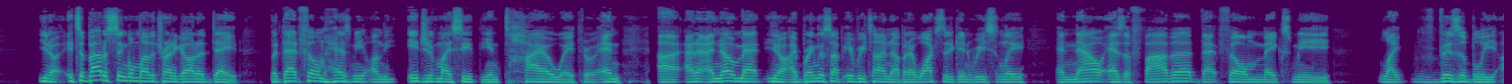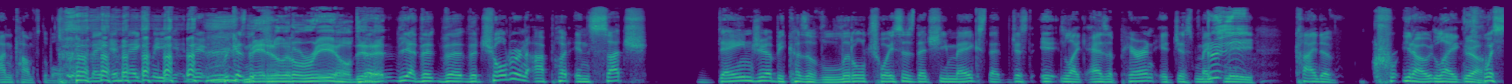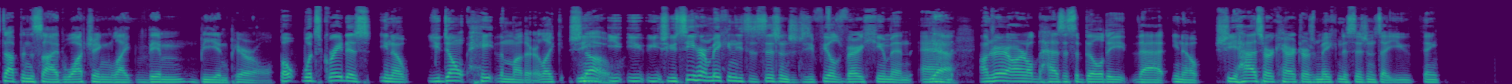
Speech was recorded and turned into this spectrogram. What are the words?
you know, it's about a single mother trying to go on a date, but that film has me on the edge of my seat the entire way through. And uh, and I know Matt, you know, I bring this up every time now, but I watched it again recently, and now as a father, that film makes me like visibly uncomfortable. It, ma- it makes me because the Made it a little real, did it? Yeah, the, the the children are put in such danger because of little choices that she makes that just it like as a parent it just makes me kind of you know like Yeah. twist up inside watching like them be in peril. But what's great is you know you don't hate the mother. Like she, No. you, you you you see her making these decisions. She feels very human. And Yeah. Andrea Arnold has this ability that you know she has her characters making decisions that you think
